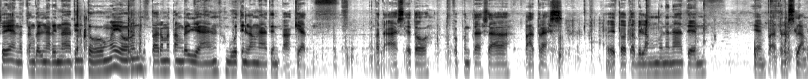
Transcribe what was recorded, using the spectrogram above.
So yan, natanggal na rin natin to. Ngayon, para matanggal yan, hugutin lang natin paakyat pataas. Ito papunta sa patras. Ito tabi lang muna natin. Yan patras lang.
